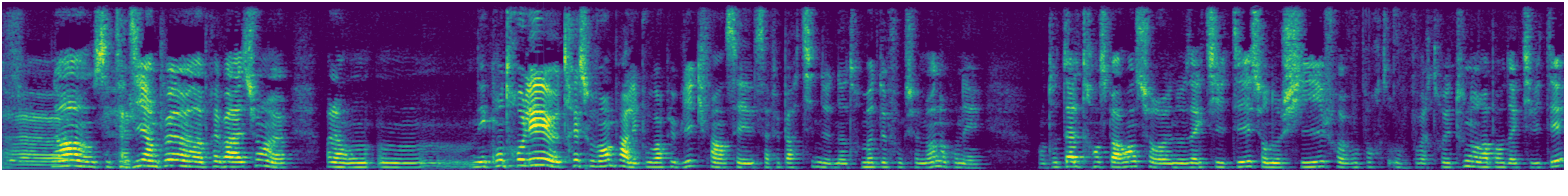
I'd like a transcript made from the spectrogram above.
Euh, Non, on s'était ah, dit un peu en préparation, voilà, on, on est contrôlé euh, très souvent par les pouvoirs publics. Enfin, c'est, ça fait partie de notre mode de fonctionnement. Donc, on est en totale transparence sur euh, nos activités, sur nos chiffres. Vous, pour- vous pouvez retrouver tous nos rapports d'activité.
